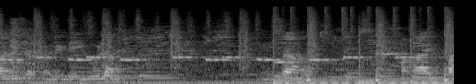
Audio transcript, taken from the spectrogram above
ano siya, maliligo lang. Minsan, makain pa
